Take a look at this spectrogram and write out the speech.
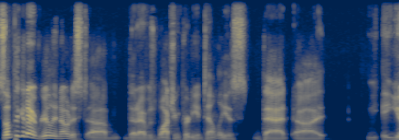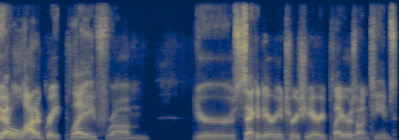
something that I really noticed um that I was watching pretty intently is that uh you had a lot of great play from your secondary and tertiary players on teams.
